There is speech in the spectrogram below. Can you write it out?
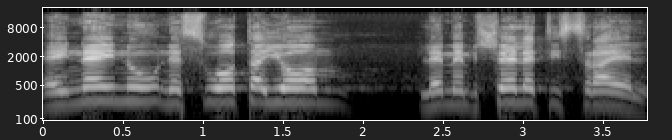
עינינו נשואות היום לממשלת ישראל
